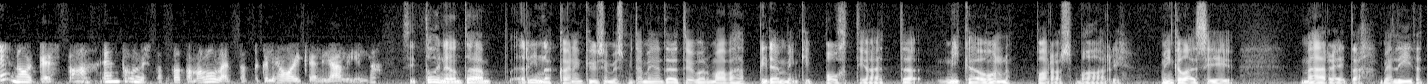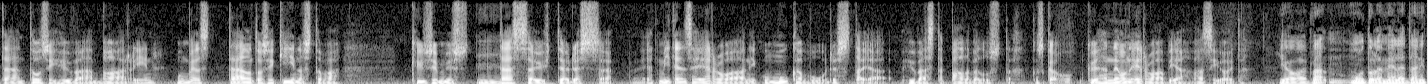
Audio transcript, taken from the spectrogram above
En oikeastaan. En tunnista tota. Mä luulen, että olette kyllä ihan oikealla jäljellä. Sitten toinen on tämä rinnakkainen kysymys, mitä meidän täytyy varmaan vähän pidemminkin pohtia, että mikä on paras baari? Minkälaisia määreitä me liitetään tosi hyvään baariin? Mun mielestä tämä on tosi kiinnostava kysymys mm. tässä yhteydessä, että miten se eroaa niin kuin mukavuudesta ja hyvästä palvelusta, koska kyllähän ne on eroavia asioita. Joo, mä, muu tulee mieleen tämä, niin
